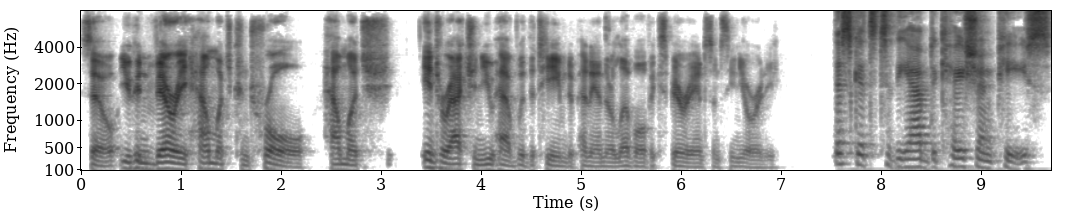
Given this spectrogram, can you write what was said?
So you can vary how much control, how much interaction you have with the team, depending on their level of experience and seniority. This gets to the abdication piece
